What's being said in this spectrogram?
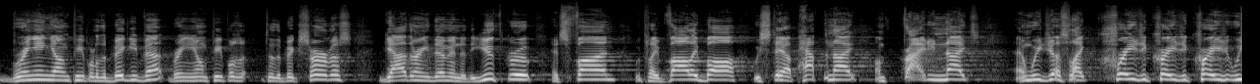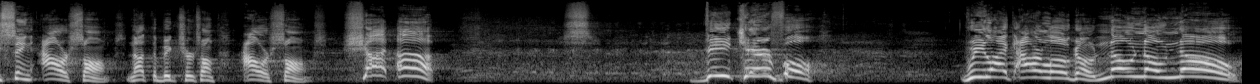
bringing young people to the big event, bringing young people to the big service, gathering them into the youth group. It's fun. We play volleyball. We stay up half the night on Friday nights, and we just like crazy, crazy, crazy. We sing our songs, not the big church song, our songs. Shut up. Be careful. We like our logo. No, no, no.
